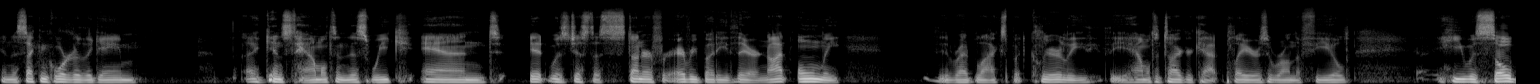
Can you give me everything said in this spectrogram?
in the second quarter of the game against Hamilton this week. And it was just a stunner for everybody there. Not only the Red Blacks, but clearly the Hamilton Tiger Cat players who were on the field. He was so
